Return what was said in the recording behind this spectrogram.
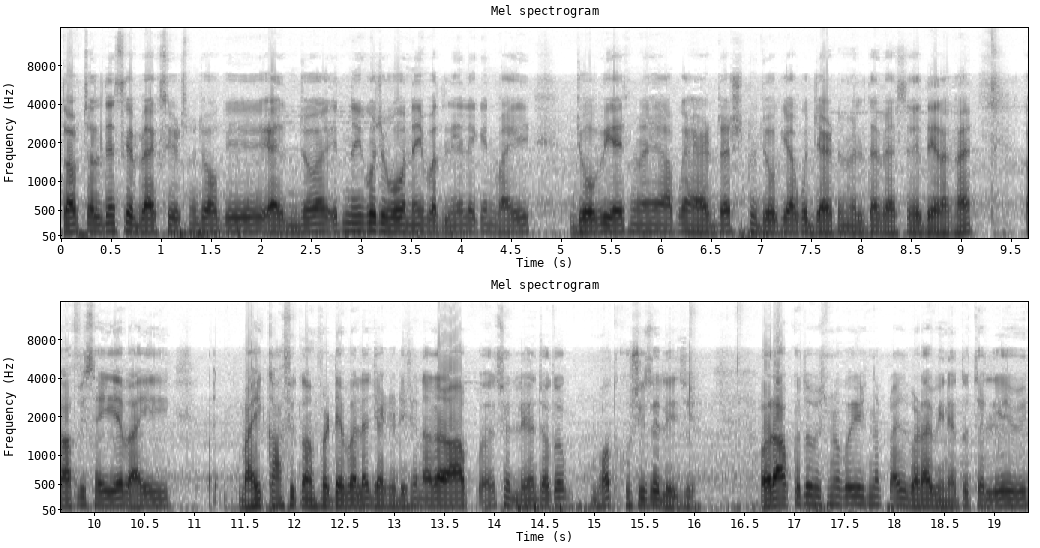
तो आप चलते हैं इसके बैक सीट्स में, जो कि जो इतनी कुछ वो नहीं बदली है, लेकिन भाई, जो भी है इसमें है आपका हेड रेस्ट जो कि आपको जेट में मिलता है, वैसे दे रखा है। काफ़ी सही है भाई भाई काफ़ी कंफर्टेबल है जेट एडिशन अगर आप इसे लेना चाहो तो बहुत खुशी से लीजिए। और आपको तो इसमें कोई इतना प्राइस बढ़ा भी नहीं है तो चलिए भी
